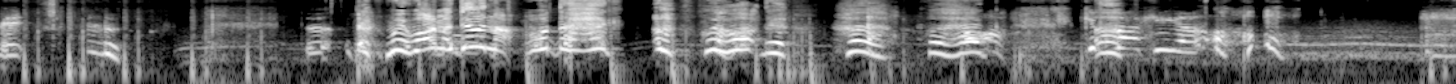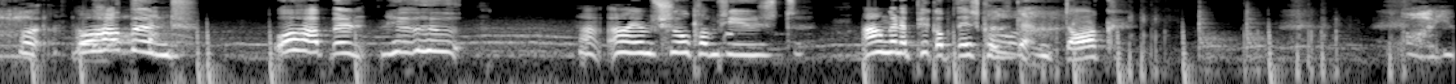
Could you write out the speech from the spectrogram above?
Wait, why am I doing that? What the heck? Uh, Wait, what the? Uh, what the heck? Oh, get back here. What? What happened? What happened? Who? Who? I, I am so confused. I'm gonna pick up this because it's getting dark. oh, you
